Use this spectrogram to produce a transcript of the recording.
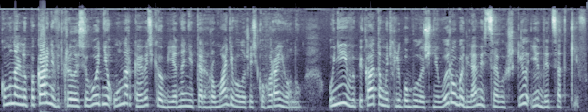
Комунальну пекарню відкрили сьогодні у Наркевицькій об'єднаній тергромаді Волочиського району. У ній випікатимуть хлібобулочні вироби для місцевих шкіл і дитсадків.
